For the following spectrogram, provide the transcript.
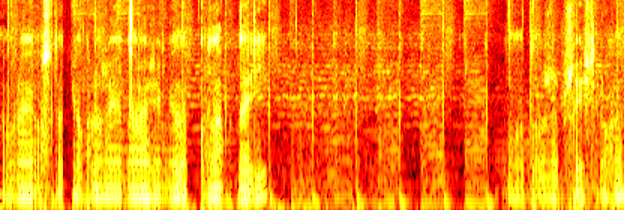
Dobra, ostatnie okrążenie na razie mnie lekko zamknęli. No dobrze przejść trochę.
